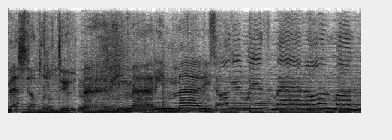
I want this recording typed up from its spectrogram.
messed up little dude. Maddie, Maddie, Maddie. Talking with Matt on Monday.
